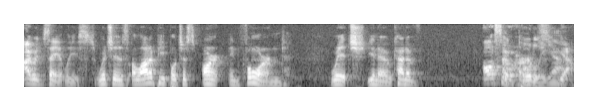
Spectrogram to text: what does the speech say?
I would say at least, which is a lot of people just aren't informed, which you know kind of also Oh, hurts. totally, yeah. Yeah.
